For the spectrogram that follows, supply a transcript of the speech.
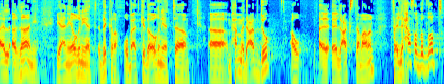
الأغاني. يعني أغنية ذكرى وبعد كذا أغنية آه، آه، محمد عبده أو العكس تماما فاللي حصل بالضبط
